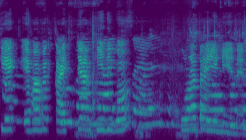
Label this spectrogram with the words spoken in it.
কেক এভাবে কাটতে আর কি দিব? পুরাটাই নিয়ে নেন।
